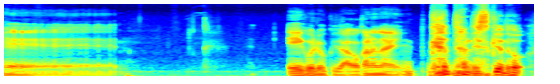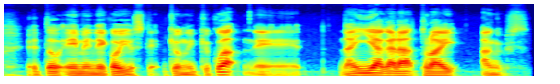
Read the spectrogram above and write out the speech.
えー、英語力ではわからないかったんですけど、えっと、A 面で恋をして、今日の一曲は、えー、ナイアガラトライアングルス。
